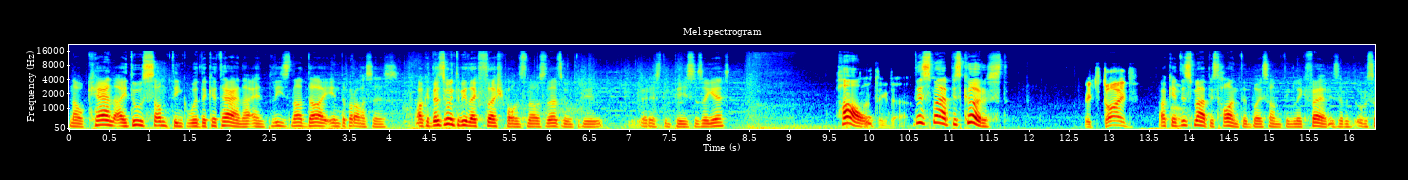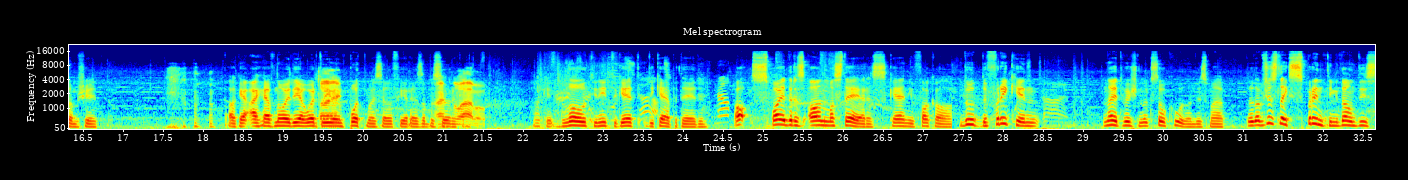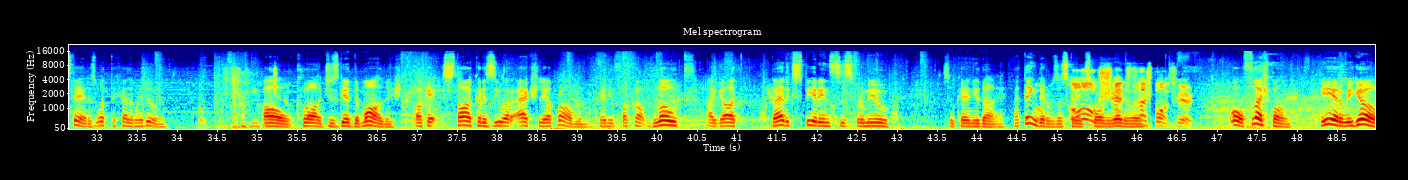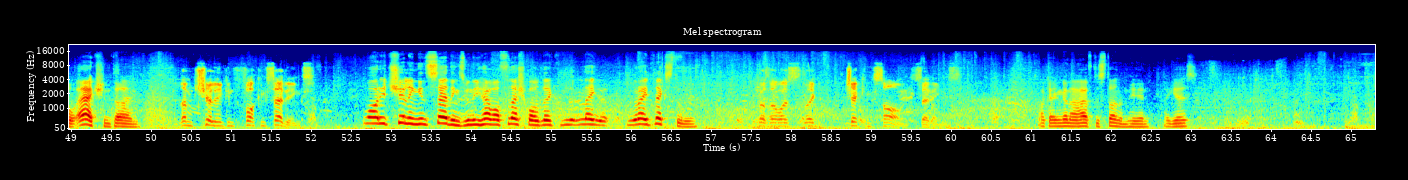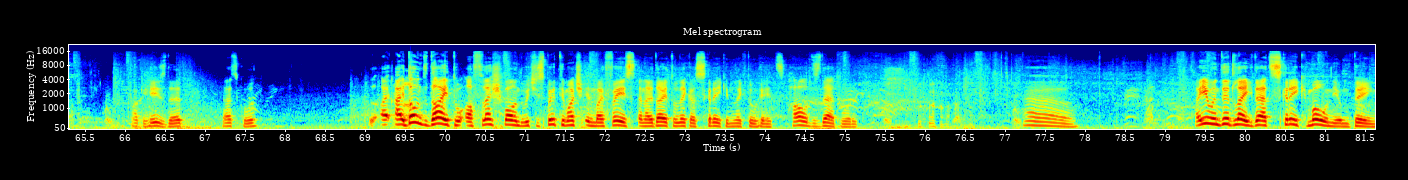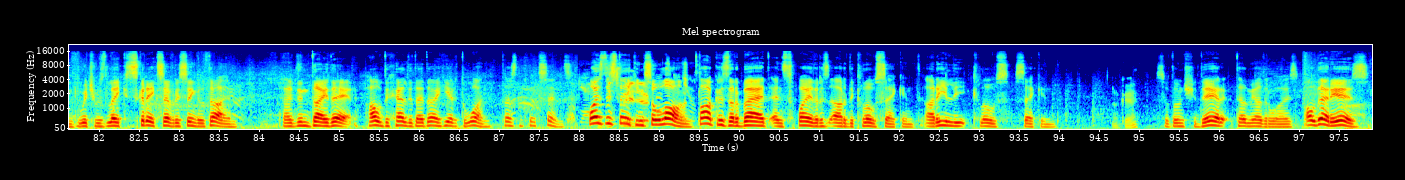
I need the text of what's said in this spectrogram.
Now can I do something with the katana and please not die in the process? Okay, there's going to be like flesh pounds now, so that's going to be rest in pieces, I guess. How? I'll take that. This map is cursed! Wait, you died? Okay, Oh. this map is haunted by something like fairies or, or some shit. Okay, I have no idea where to I- even put myself here as a I have berserker. no ammo. Okay, bloat, you need to get decapitated. Oh, spiders on my stairs. Can you fuck off? Dude, the freaking night vision looks so cool on this map. Dude, I'm just like sprinting down these stairs. What the hell am I doing? Oh, Claude, just get demolished. Okay, stalkers, you are actually a problem. Can you fuck up? Bloat, I got bad experiences from you. So can you die? I think there was a scrake Oh spawning shit, anyway. flesh pounds here. Oh, flesh pound. Here we go, action time. I'm chilling in fucking settings. Why are you chilling in settings when you have a flesh pound like, like right next to you? Because I was like checking sound settings. Okay, I'm gonna have to stun him here, I guess. Okay, he's dead. That's cool. I, I don't die to a flesh pound which is pretty much in my face and I die to like a scrake in like two hits. How does that work? Oh. I even did like that Scrake Monium thing, which was like Scrakes every single time. I didn't die there. How the hell did I die here to one? Doesn't make sense. Why is this taking so long? Stalkers are bad and spiders are the close second. A really close second. Okay. So don't you dare tell me otherwise. Oh, there he is.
